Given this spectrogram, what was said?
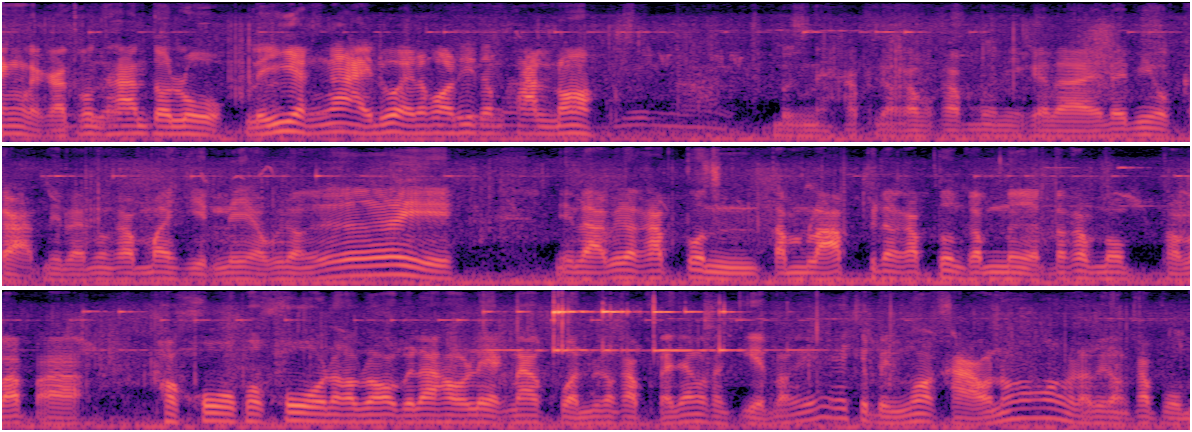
งแหละครับทนทานต่อโลกเลี้ยงง่ายด้วยนะพ่อที่สำคัญเนาะ เลี้ยงง่ายเบิ่งนะครับพี่น้องครับครับมื่อนี้ก็ได้ได้มีโอกาสนี่แหละพี่น้องครับมาเห็นแล้วพี่น้องเอ้ยนี่แหละพี่น้องครับต้นตำรับพี่น้องครับต้นกำเนิดนะครับนาะสำหรับอ่าพอโคพอโคนะครับเนาะเวลาเขาแหลกหน้าขวัญพี่น้องครับก็ยังสังเกตว่าเอ๊ะจะเป็นง้อขาวเนาะเวลาพี่น้องครับผม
